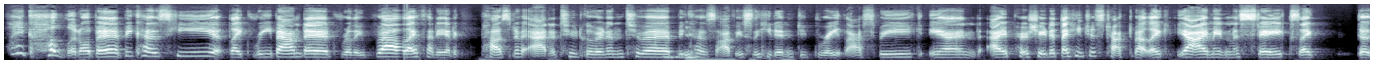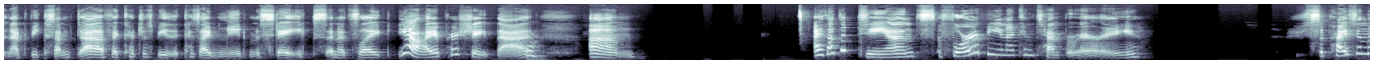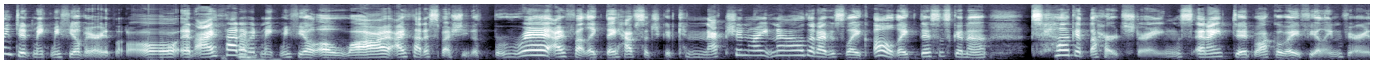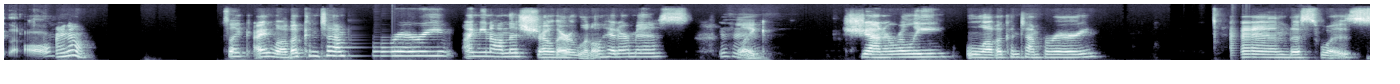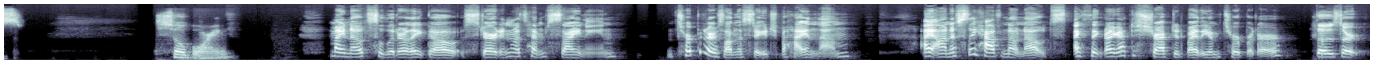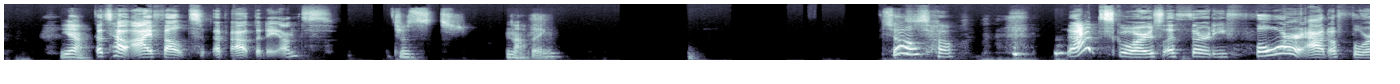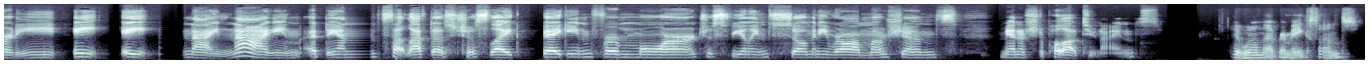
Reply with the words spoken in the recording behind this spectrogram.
Like a little bit because he like rebounded really well. I thought he had a positive attitude going into it Mhm. because obviously he didn't do great last week. And I appreciated that he just talked about like, yeah, I made mistakes. Like, doesn't have to be because I'm deaf. It could just be because I made mistakes. And it's like, yeah, I appreciate that. Um, I thought the dance for it being a contemporary surprisingly did make me feel very little. And I thought it would make me feel a lot. I thought, especially with Britt, I felt like they have such a good connection right now that I was like, oh, like this is gonna tug at the heartstrings. And I did walk away feeling very little. I know. It's like I love a contemporary. I mean, on this show, they're a little hit or miss. Mhm. Like, generally love a contemporary. And this was so boring. my notes literally go starting with him signing. Interpreters on the stage behind them. I honestly have no notes. I think I got distracted by the interpreter. Those are Yeah, that's how I felt about the dance. just nothing. So, So that scores a 34 out of 40, 8899. A dance that left us just like begging for more, just feeling so many raw emotions. Managed to pull out two nines. it will never make sense.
